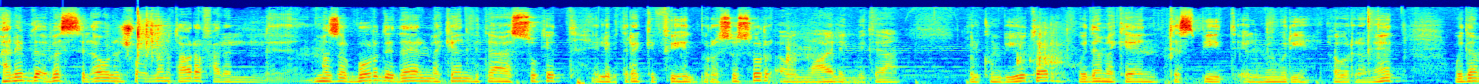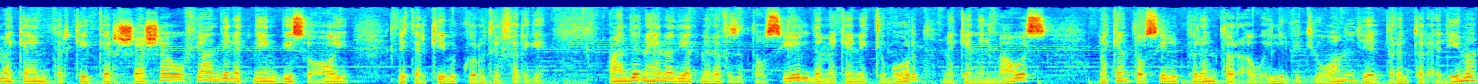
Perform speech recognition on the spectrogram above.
هنبدأ بس الأول إن شاء الله نتعرف على ال motherboard ده المكان بتاع ال socket اللي بتركب فيه ال processor أو المعالج بتاع الكمبيوتر وده مكان تثبيت ال memory أو الرامات وده مكان تركيب كارت الشاشة وفي عندنا اتنين PCI لتركيب الكروت الخارجية. وعندنا هنا ديت منافذ التوصيل ده مكان ال keyboard مكان الماوس مكان توصيل ال printer أو ال LPT 1 اللي هي ال printer القديمه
